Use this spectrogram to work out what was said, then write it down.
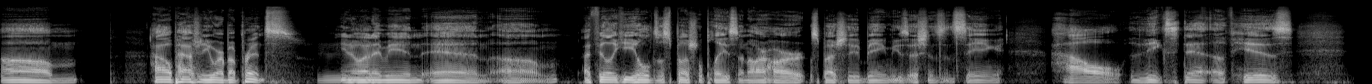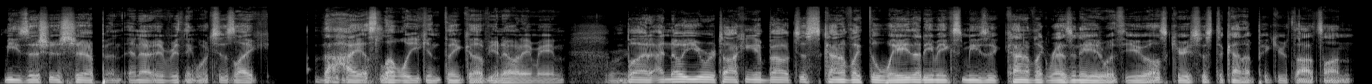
um, how passionate you are about Prince. It. You know what I mean? And um, I feel like he holds a special place in our heart, especially being musicians and seeing how the extent of his musicianship and, and everything, which is like the highest level you can think of, you know what I mean? Right. But I know you were talking about just kind of like the way that he makes music kind of like resonated with you. I was curious just to kind of pick your thoughts on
